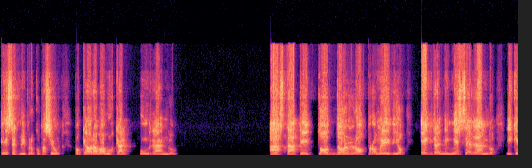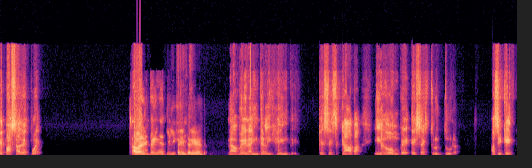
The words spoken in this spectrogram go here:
Esa es mi preocupación porque ahora va a buscar un rango hasta que todos los promedios entran en ese rango y qué pasa después. La vela inteligente. La vela inteligente que se escapa y rompe esa estructura. Así que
